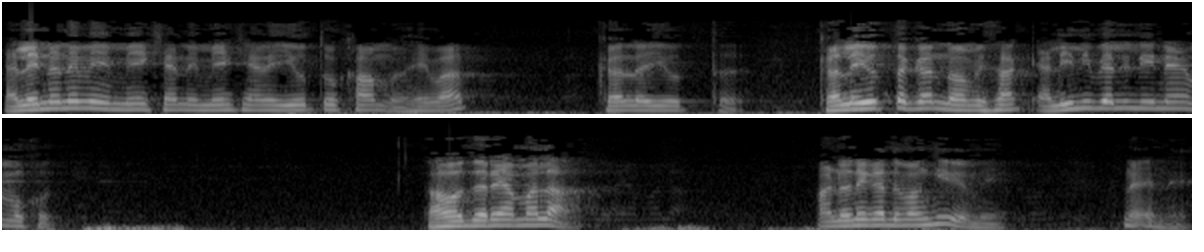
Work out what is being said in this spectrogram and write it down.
ඇලෙන්න නෙමෙයි මේ කියන්නේ මේ කියන්නේ යුතුයකම. හේවත් කල යුත්තේ කල යුත්ත කරනවා මිසක් ඇලිලි වැලිලි නෑ මොකොත්. සහෝදරයා මලා අඬන එකද මං කිව්වේ මේ? නෑ නෑ.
